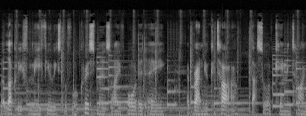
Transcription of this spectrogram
But luckily for me, a few weeks before Christmas, I've ordered a, a brand new guitar that sort of came in time,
